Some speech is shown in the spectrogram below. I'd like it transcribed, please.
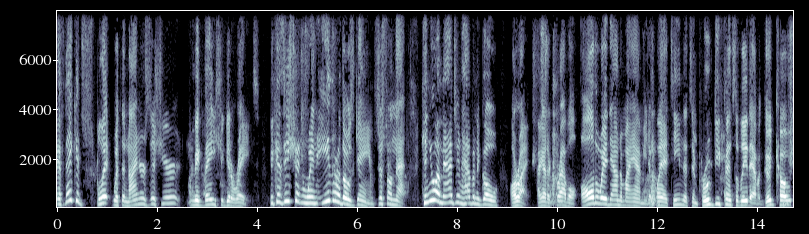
if they could split with the Niners this year, McVay should get a raise because he shouldn't win either of those games. Just on that, can you imagine having to go? All right, I got to travel all the way down to Miami to play a team that's improved defensively. They have a good coach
